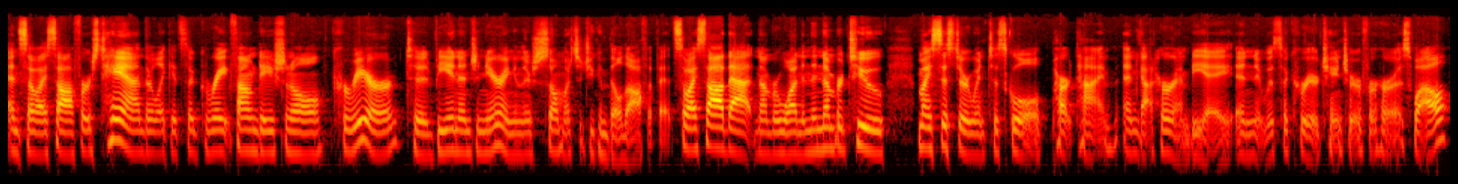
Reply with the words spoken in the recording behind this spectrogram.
And so I saw firsthand, they're like, it's a great foundational career to be in engineering, and there's so much that you can build off of it. So I saw that, number one. And then number two, my sister went to school part time and got her MBA, and it was a career changer for her as well.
